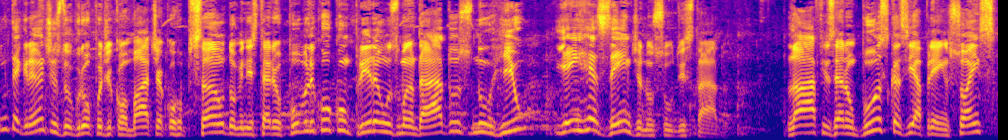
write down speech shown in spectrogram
Integrantes do grupo de combate à corrupção do Ministério Público cumpriram cumpriram os mandados no Rio e em Resende, no sul do estado. Lá fizeram buscas e apreensões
